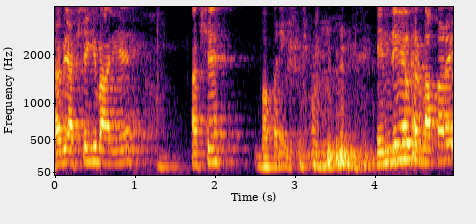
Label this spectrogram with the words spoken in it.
अभी अक्षय की बारी है। अक्षय? बापरे। हिंदी में अगर बापा रे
